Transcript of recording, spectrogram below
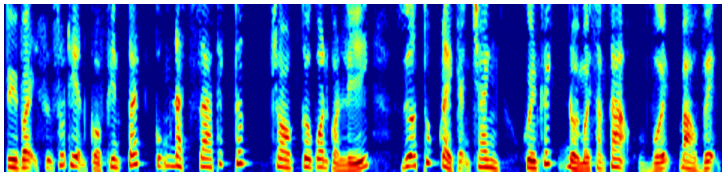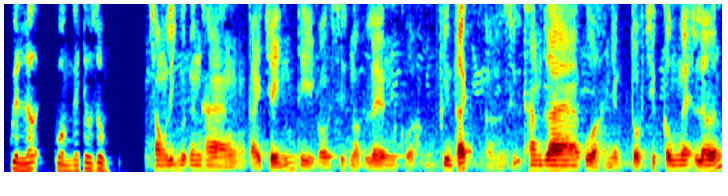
Tuy vậy, sự xuất hiện của fintech cũng đặt ra thách thức cho cơ quan quản lý giữa thúc đẩy cạnh tranh, khuyến khích đổi mới sáng tạo với bảo vệ quyền lợi của người tiêu dùng. Trong lĩnh vực ngân hàng tài chính thì có sự nổi lên của fintech, ờ, sự tham gia của những tổ chức công nghệ lớn,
